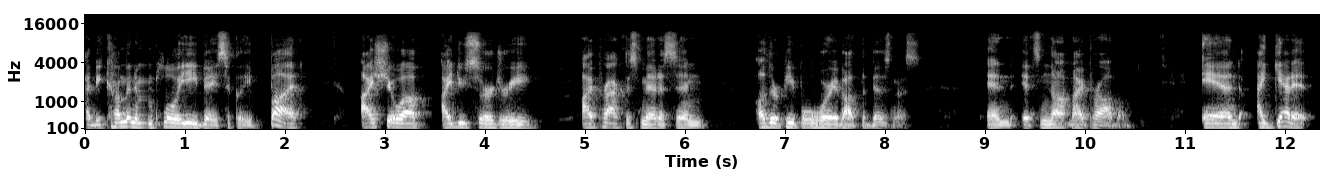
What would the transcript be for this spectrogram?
I become an employee basically, but I show up, I do surgery, I practice medicine, other people worry about the business. And it's not my problem. And I get it.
